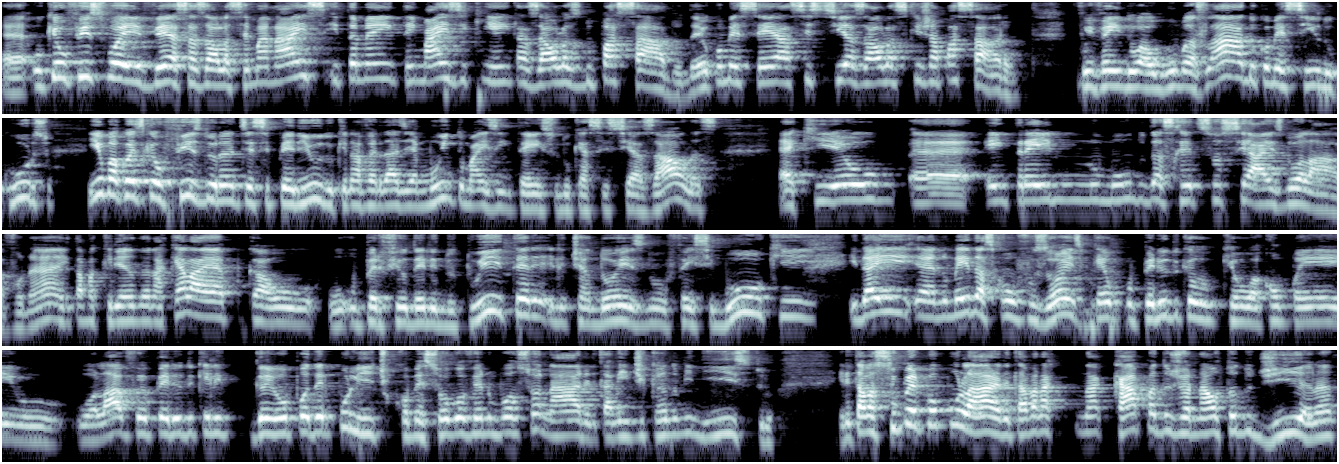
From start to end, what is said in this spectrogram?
É, o que eu fiz foi ver essas aulas semanais e também tem mais de 500 aulas do passado. Daí eu comecei a assistir as aulas que já passaram. Fui vendo algumas lá do comecinho do curso. E uma coisa que eu fiz durante esse período, que na verdade é muito mais intenso do que assistir as aulas, é que eu é, entrei no mundo das redes sociais do Olavo, né? Ele estava criando naquela época o, o, o, perfil dele do Twitter, ele tinha dois no Facebook, e daí, é, no meio das confusões, porque o, período que eu, que eu acompanhei o, o Olavo foi o período que ele ganhou poder político, começou o governo Bolsonaro, ele estava indicando ministro, ele estava super popular, ele estava na, na capa do jornal todo dia, né?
